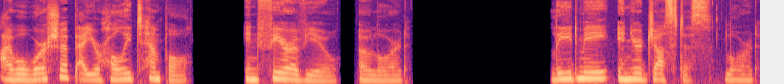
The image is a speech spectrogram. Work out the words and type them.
I will worship at your holy temple in fear of you, O Lord. Lead me in your justice, Lord.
